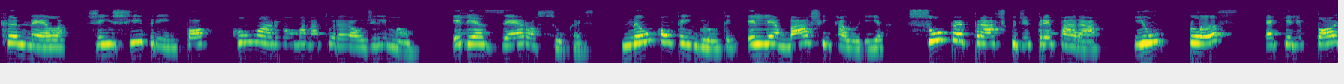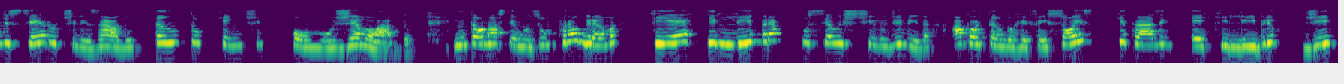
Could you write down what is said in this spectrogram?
canela, gengibre em pó com aroma natural de limão. Ele é zero açúcares, não contém glúten, ele é baixo em caloria, super prático de preparar e um plus é que ele pode ser utilizado tanto quente como gelado. Então, nós temos um programa que equilibra o seu estilo de vida, aportando refeições que trazem equilíbrio de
